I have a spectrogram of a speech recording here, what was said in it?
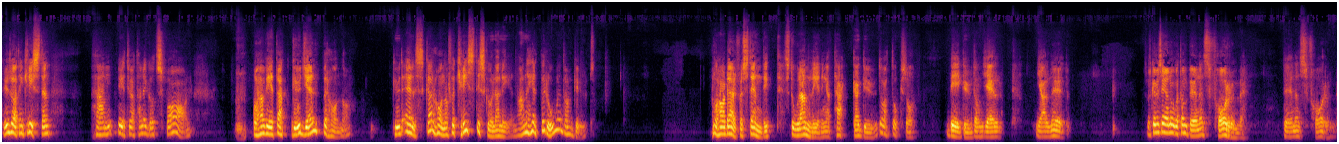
Det är ju så att en kristen, han vet ju att han är Guds barn. Och han vet att Gud hjälper honom. Gud älskar honom för Kristi skull alena. Han är helt beroende av Gud. Och har därför ständigt stor anledning att tacka Gud och att också be Gud om hjälp i all nöd. Så ska vi säga något om bönens form. Bönens form.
